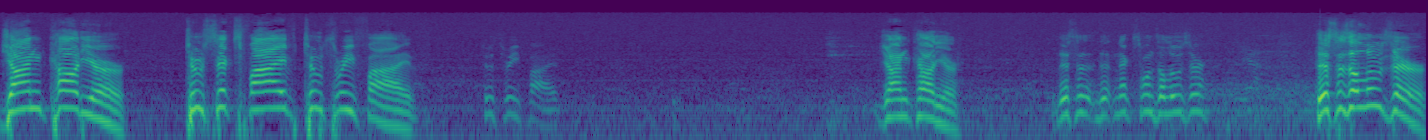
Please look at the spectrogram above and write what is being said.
John Collier. Two six five two three five. Two three five. John Collier. This is the next one's a loser. This is a loser.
